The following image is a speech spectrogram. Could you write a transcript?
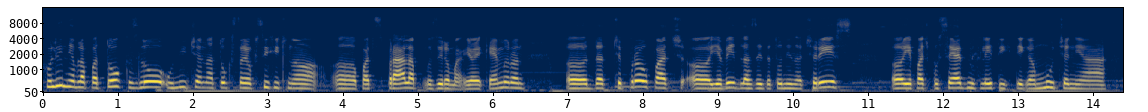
Kolin je bila pa tako zelo uničena, tako sta jo psihično uh, pač sprala, oziroma jo je Cameron, uh, da čeprav pač uh, je vedela, zdaj, da to ni nič res, uh, je pač po sedmih letih tega mučenja, uh,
